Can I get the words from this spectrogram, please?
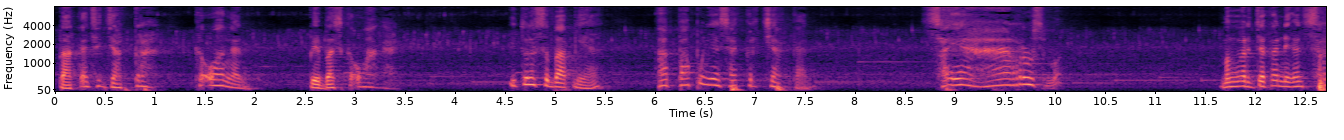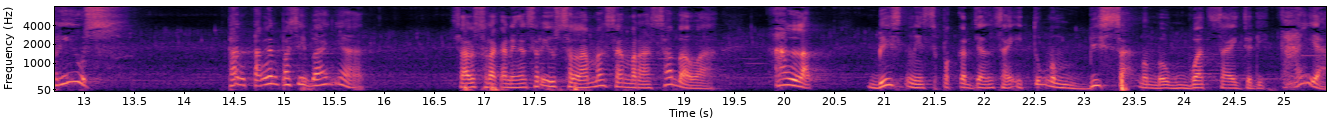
Bahkan sejahtera keuangan. Bebas keuangan. Itulah sebabnya apa pun yang saya kerjakan. Saya harus mengerjakan dengan serius. Tantangan pasti banyak. Saya harus serahkan dengan serius selama saya merasa bahwa alat bisnis pekerjaan saya itu bisa membuat saya jadi kaya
